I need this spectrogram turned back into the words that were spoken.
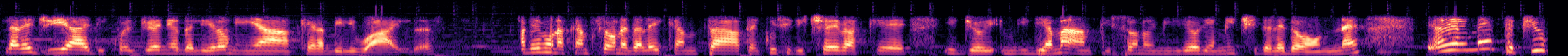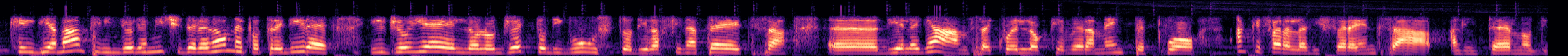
la regia è di quel genio dell'ironia che era Billy Wilder aveva una canzone da lei cantata in cui si diceva che i, gio- i, diamanti sono i migliori amici delle donne, realmente più che i diamanti i migliori amici delle donne potrei dire il gioiello, l'oggetto di gusto, di raffinatezza, eh, di eleganza è quello che veramente può anche fare la differenza all'interno di,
